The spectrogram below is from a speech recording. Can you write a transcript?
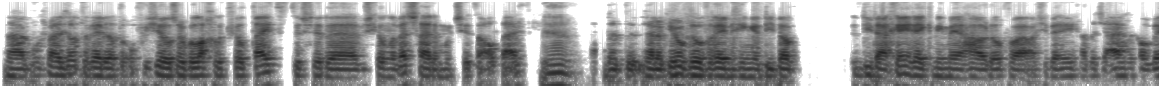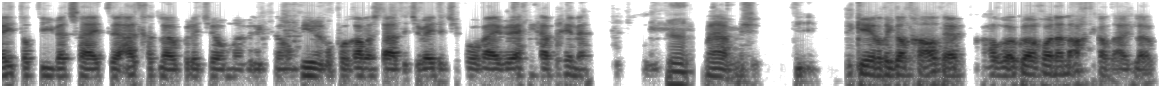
Nou, volgens mij is dat de reden dat er officieel zo belachelijk veel tijd tussen de verschillende wedstrijden moet zitten altijd. Ja. Dat- Er zijn ook heel veel verenigingen die, dat, die daar geen rekening mee houden. Of waar als je erheen gaat, dat je eigenlijk al weet dat die wedstrijd eh, uit gaat lopen. Dat je om, eh, weet ik veel, om vier uur op programma staat. Dat je weet dat je voor vijf uur echt niet gaat beginnen. Ja. Maar die, de keer dat ik dat gehad heb, hadden we ook wel gewoon aan de achterkant uitlopen.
